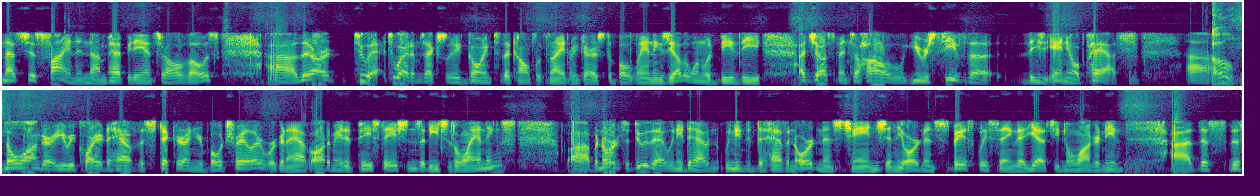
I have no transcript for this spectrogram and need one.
that's just fine, and I'm happy to answer all of those. Uh, there are two two items actually going to the council tonight in regards to boat landings. The other one would be the adjustment to how you receive the the annual pass. Um, oh. No longer are you required to have the sticker on your boat trailer. We're going to have automated pay stations at each of the landings. Uh, but in order to do that, we need to have we needed to have an ordinance change, and the ordinance is basically saying that yes, you no longer need uh, this this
